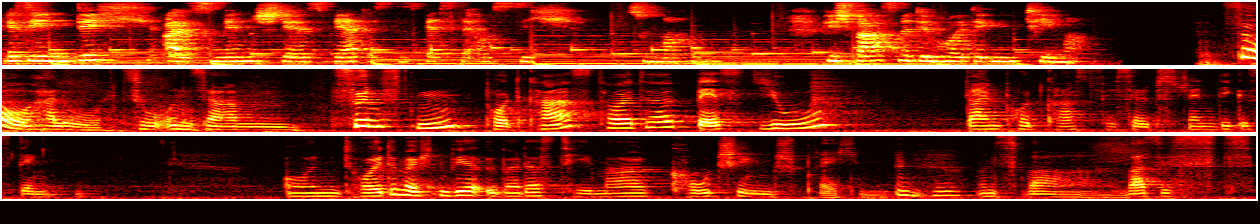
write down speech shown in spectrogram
Wir sehen dich als Mensch, der es wert ist, das Beste aus sich zu machen. Viel Spaß mit dem heutigen Thema. So, hallo zu unserem fünften Podcast heute, Best You, dein Podcast für selbstständiges Denken. Und heute möchten wir über das Thema Coaching sprechen. Mhm. Und zwar, was ist,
